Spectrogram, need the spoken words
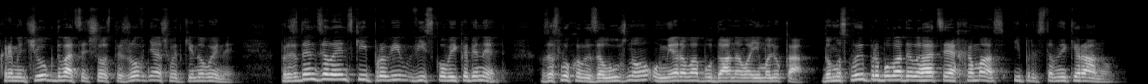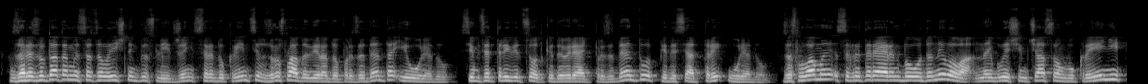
Кременчук, 26 жовтня. Швидкі новини. Президент Зеленський провів військовий кабінет. Заслухали Залужного, Умєрова, Буданова і Малюка. До Москви прибула делегація Хамас і представник Ірану. За результатами соціологічних досліджень серед українців зросла довіра до президента і уряду. 73% довіряють президенту, 53% уряду. За словами секретаря РНБО Данилова, найближчим часом в Україні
